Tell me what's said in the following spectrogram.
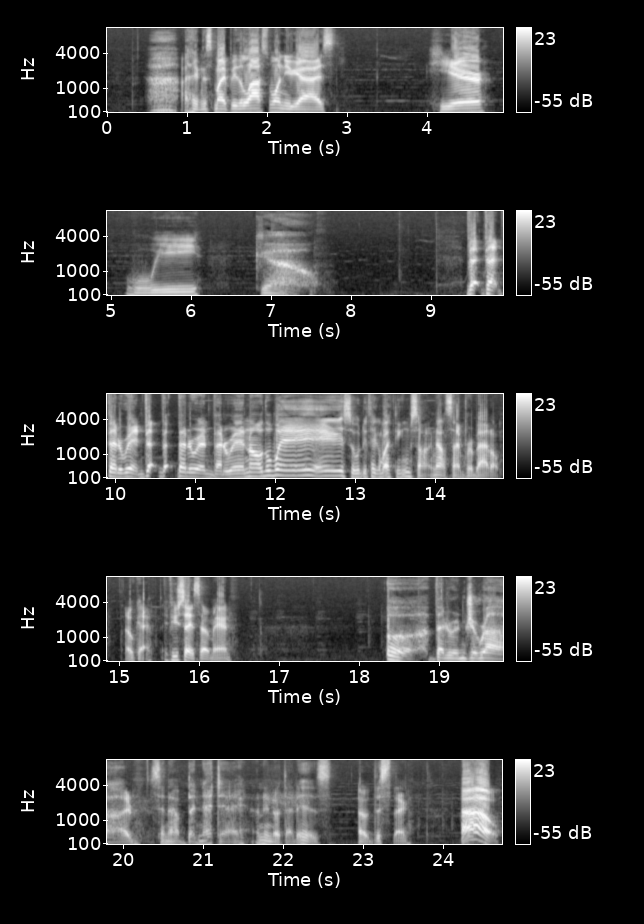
I think this might be the last one, you guys. Here we go. Vet, vet, veteran, vet, vet, veteran, veteran all the way. So, what do you think of my theme song? Now it's time for a battle. Okay, if you say so, man. Oh, veteran Gerard. Send out Banette. I don't even know what that is. Oh, this thing. Oh!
